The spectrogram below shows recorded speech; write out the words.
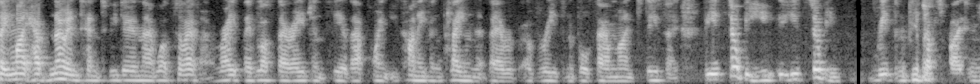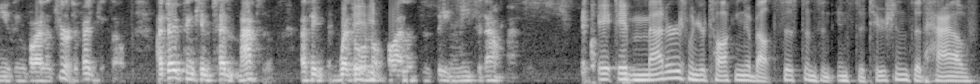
they might have no intent to be doing that whatsoever right they've lost their agency at that point you can't even claim that they're of reasonable sound mind to do so but you'd still be you'd still be reasonably Yeah, justified in using violence Sure. to defend yourself i don't think intent matters i think whether or not violence is being meted out matters It, it matters when you're talking about systems and institutions that have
